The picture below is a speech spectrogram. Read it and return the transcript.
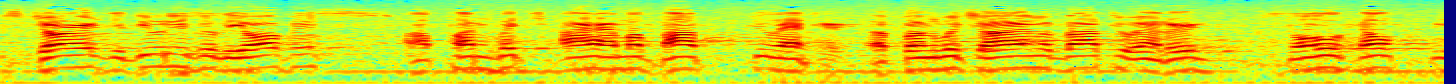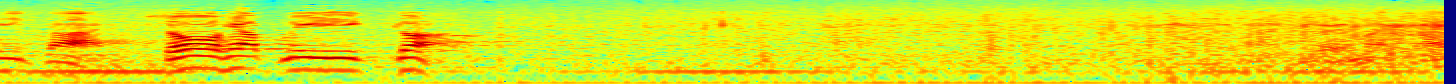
discharge the duties of the office upon which I am about to enter. upon which I am about to enter. So help me God. So help me God. Very much. I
